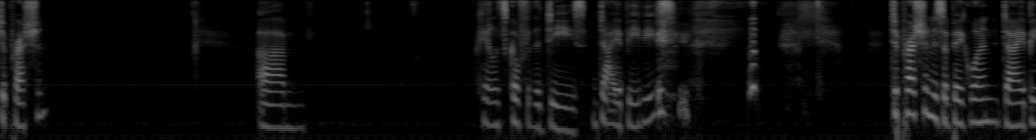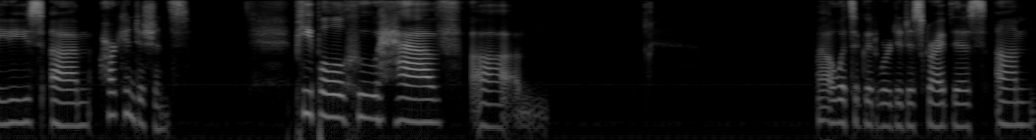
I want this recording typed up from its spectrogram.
Depression. Um, okay, let's go for the D's. Diabetes. Depression is a big one. Diabetes, um, heart conditions. People who have, um, oh, what's a good word to describe this? Um,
